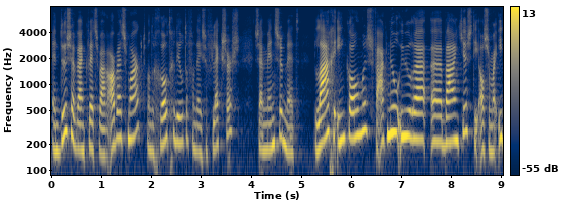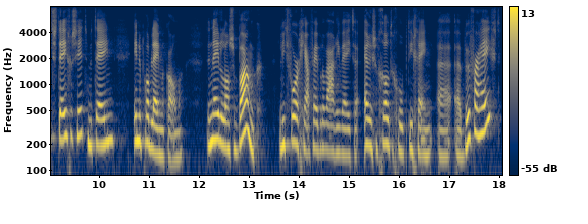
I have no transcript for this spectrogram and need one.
En dus hebben wij een kwetsbare arbeidsmarkt, want een groot gedeelte van deze flexers zijn mensen met lage inkomens, vaak nul uren uh, baantjes, die als er maar iets tegen zit, meteen in de problemen komen. De Nederlandse bank liet vorig jaar februari weten, er is een grote groep die geen uh, uh, buffer heeft.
